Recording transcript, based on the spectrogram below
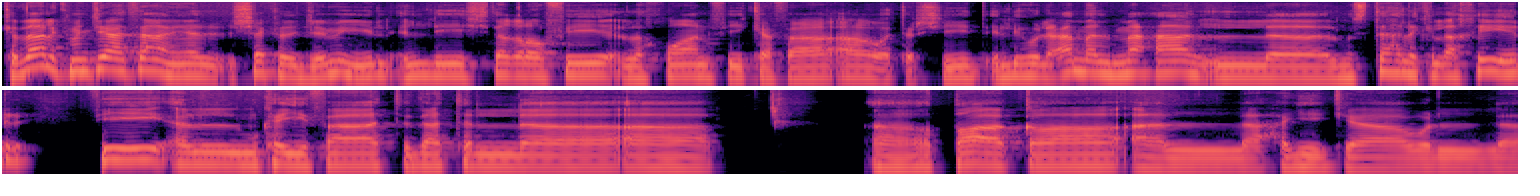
كذلك من جهة ثانية الشكل الجميل اللي اشتغلوا فيه الإخوان في كفاءة وترشيد اللي هو العمل مع ال- المستهلك الأخير في المكيفات ذات آه، آه، الطاقة الحقيقة وال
